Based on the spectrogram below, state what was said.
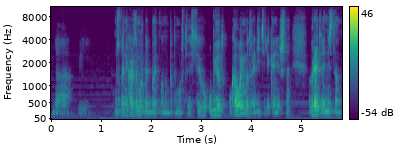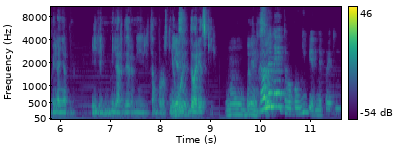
да. И... Но зато не каждый может быть Бэтменом, потому что если убьют у кого-нибудь родителей, конечно, вряд ли они станут миллионерами. Или миллиардерами, или там просто не если... будет дворецкий. Ну, блин, кстати... Он и до этого был не бедный, поэтому...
